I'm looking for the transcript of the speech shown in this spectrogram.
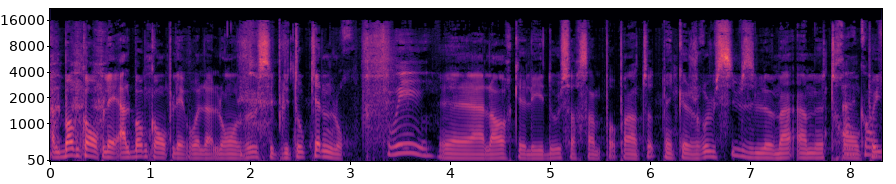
Album complet, album complet, voilà. Long Jeu, c'est plutôt Ken Lo. Oui. Euh, alors que les deux se ressemblent pas pantoute, mais que je réussis visiblement à me tromper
